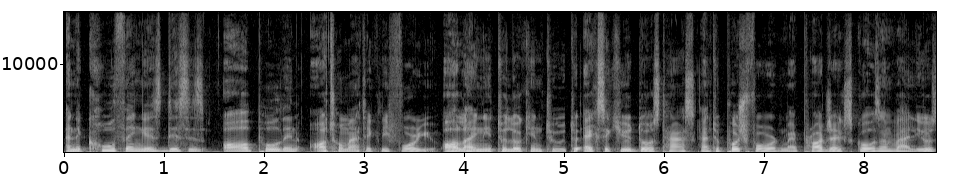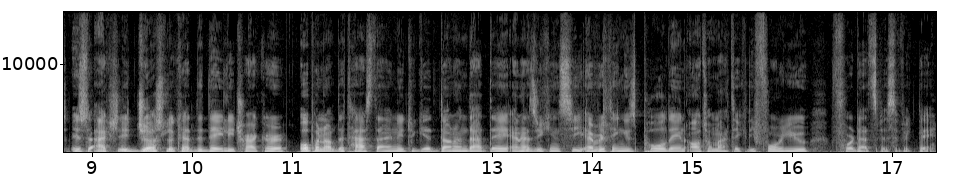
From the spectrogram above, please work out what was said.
And the cool thing is, this is all pulled in automatically for you. All I need to look into to execute those tasks and to push forward my projects, goals, and values is to actually just look at the daily tracker, open up the task that I need to get done on that day. And as you can see, everything is pulled in automatically for you for that specific day.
